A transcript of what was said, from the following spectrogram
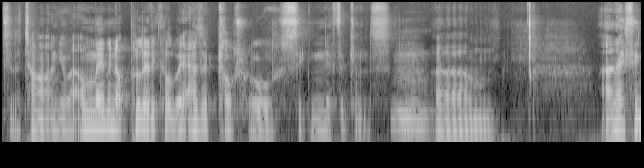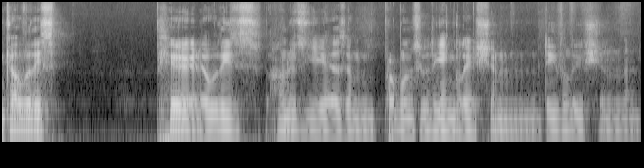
to the tartan you wear, or maybe not political, but it has a cultural significance. Mm. Um, and I think over this period, over these hundreds of years, and problems with the English and devolution and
